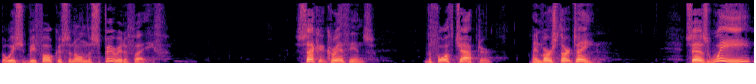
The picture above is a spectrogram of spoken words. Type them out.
but we should be focusing on the spirit of faith. 2 Corinthians, the fourth chapter, and verse 13 says, We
